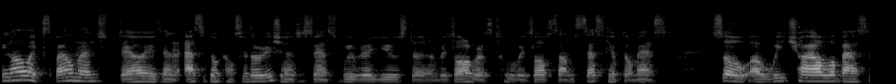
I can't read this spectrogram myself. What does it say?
In our experiment, there is an ethical consideration since we will use the resolvers to resolve some sensitive domains. So uh, we try our best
